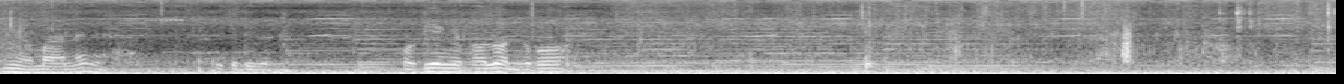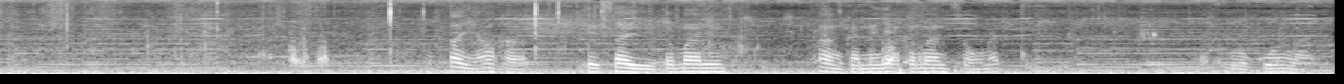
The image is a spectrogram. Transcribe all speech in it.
เหนื้อมันนั่นนี่นี่กระเดือนพอเพียงอย่าพอร่อนก็พอใส่เขาครับจะใส่ประมาณห่างกันระยะประมาณ2เมตร บว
